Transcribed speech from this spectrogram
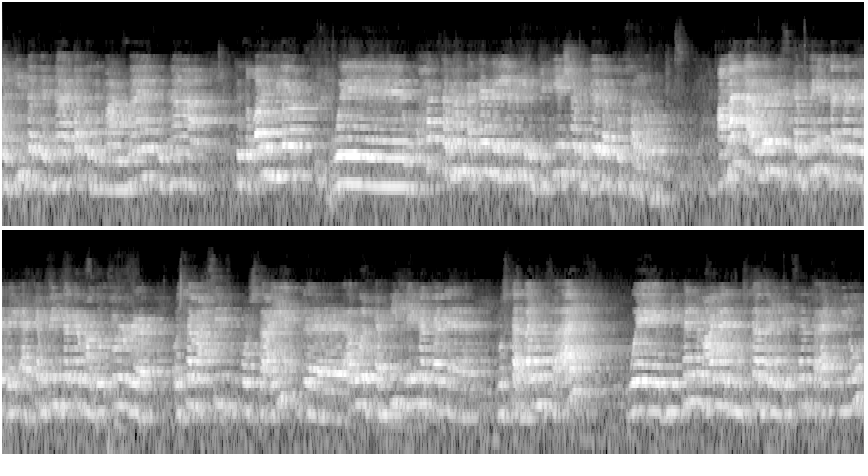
شديدة في إنها تاخد المعلومات وإنها تتغير. وحتى مهما كان ال level education بتقدر توصل لهم. عملنا awareness campaign ده كان ال campaign ده كان مع دكتور أسامة حسين بورسعيد أول campaign لينا كان مستقبلهم في ألف وبنتكلم على المستقبل الإنسان في ألف يوم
